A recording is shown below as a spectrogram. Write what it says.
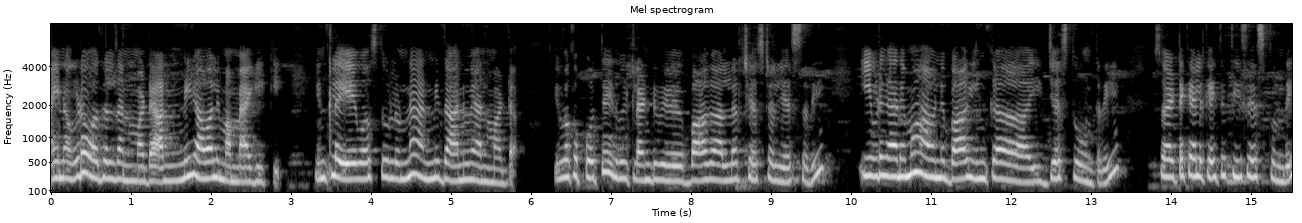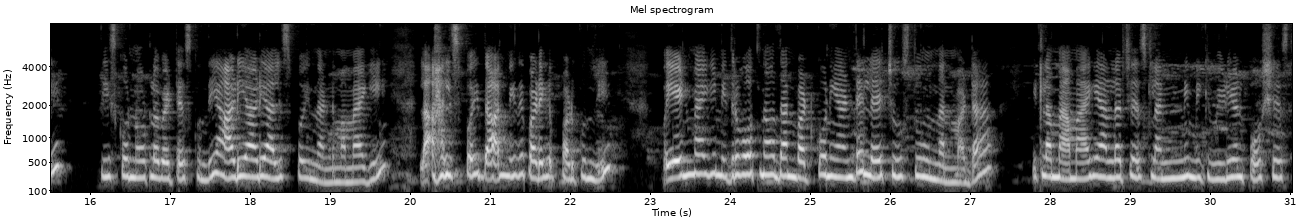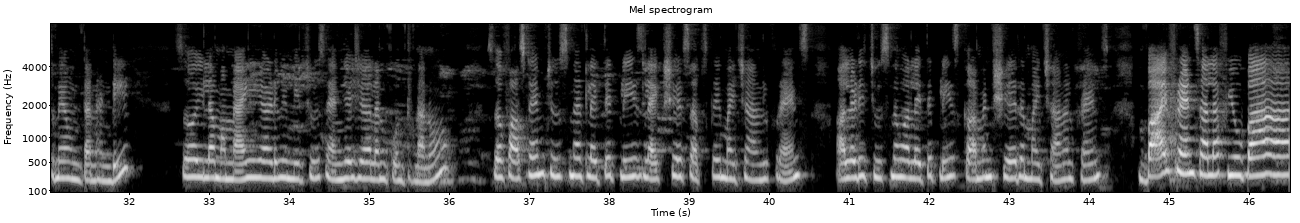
అయినా కూడా వదలదు అనమాట అన్నీ కావాలి మా మ్యాగీకి. ఇంట్లో ఏ వస్తువులు ఉన్నా అన్నీ దానివే అనమాట ఇవ్వకపోతే ఇది ఇట్లాంటివి బాగా అల్లరి చేష్టలు చేస్తుంది. ఈవిడగానేమో ఆవిడని బాగా ఇంకా ఇది చేస్తూ ఉంటుంది. సో ఎట్టకేలకైతే తీసేసుకుంది. తీసుకొని నోట్లో పెట్టేసుకుంది. ఆడి ఆడి అలసిపోయిందండి మా మ్యాగీ. అలసిపోయి దాని మీదే పడి పడుకుంది. ఏంటి మ్యాగీ నిద్రపోతున్నావు? దాన్ని పట్టుకొని అంటే లే చూస్తూ ఉందన్నమాట. ఇట్లా మా మ్యాగీ అల్లరి చేష్టలు మీకు వీడియోలు పోస్ట్ చేస్తూనే ఉంటానండి. సో ఇలా మా మ్యాగీ గాడివి మీరు చూసి ఎంజాయ్ చేయాలనుకుంటున్నాను. సో ఫస్ట్ టైం చూసినట్లయితే please like share subscribe my channel friends. Already చూసిన వాళ్ళైతే please comment share my channel friends. Bye friends I love you bye.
